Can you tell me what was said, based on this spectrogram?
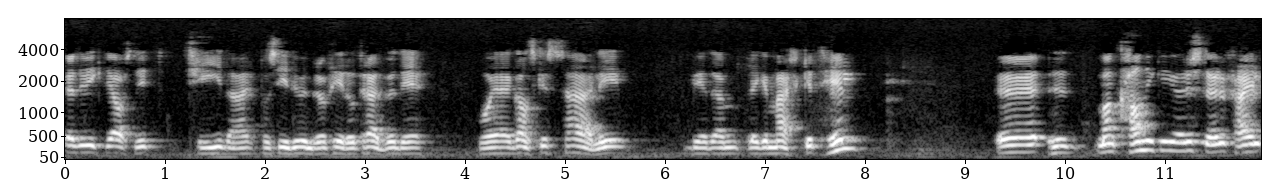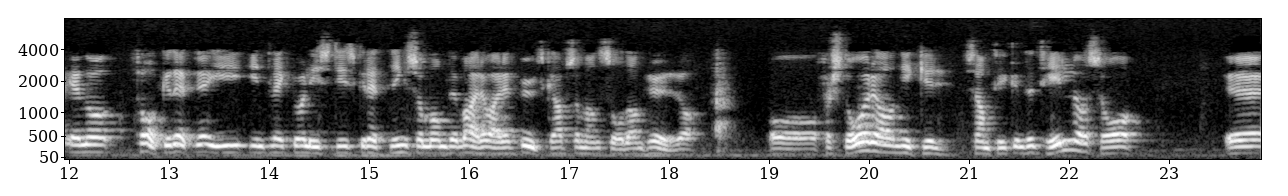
veldig viktig avsnitt 10 der på side 134. Det må jeg ganske særlig be dem legge merke til. Uh, man kan ikke gjøre større feil enn å tolke dette i intellektualistisk retning, som om det bare var et budskap som man sådan hører og, og forstår og nikker samtykkende til, og så uh,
